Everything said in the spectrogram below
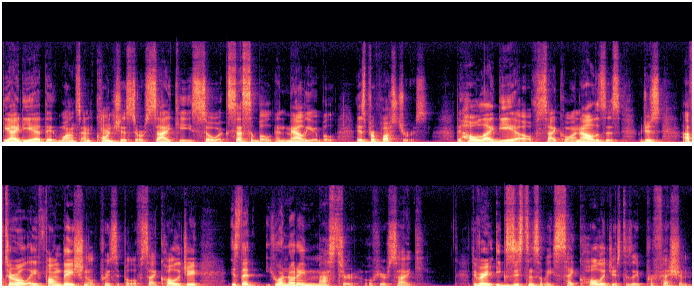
The idea that one's unconscious or psyche is so accessible and malleable is preposterous the whole idea of psychoanalysis, which is, after all, a foundational principle of psychology, is that you are not a master of your psyche. The very existence of a psychologist as a profession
